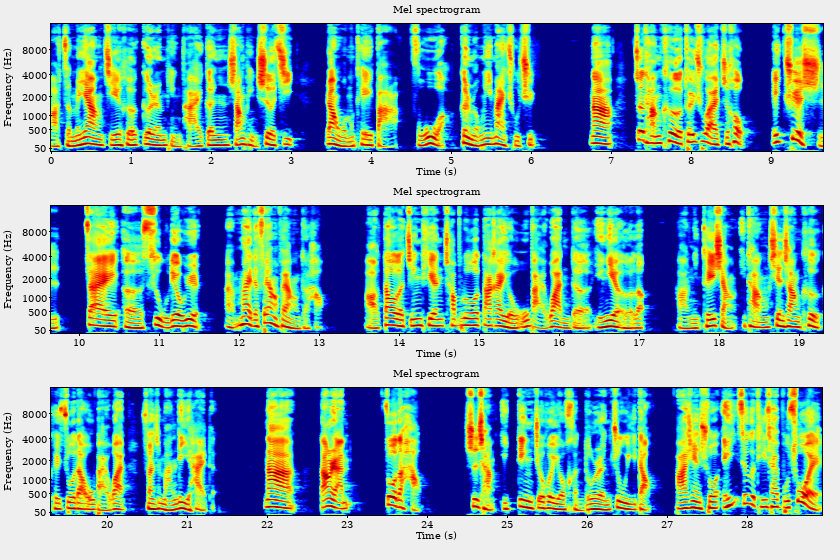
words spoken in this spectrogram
啊，怎么样结合个人品牌跟商品设计，让我们可以把服务啊更容易卖出去？那这堂课推出来之后，诶，确实在呃四五六月啊卖得非常非常的好啊，到了今天差不多大概有五百万的营业额了啊！你可以想，一堂线上课可以做到五百万，算是蛮厉害的。那当然做得好，市场一定就会有很多人注意到。发现说，哎，这个题材不错，哎，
